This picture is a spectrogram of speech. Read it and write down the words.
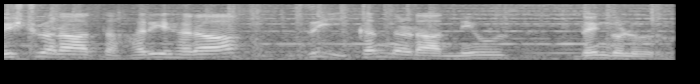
Vishwanatha Harihara, Zee Kannada news, Bengaluru.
